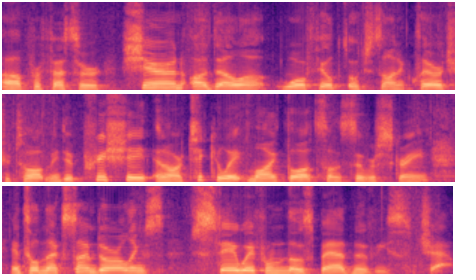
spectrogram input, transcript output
uh, professor Sharon Ardella Warfield Ochesani Claridge, who taught me to appreciate and articulate my thoughts on the silver screen. Until next time, darlings, stay away from those bad movies. Ciao.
